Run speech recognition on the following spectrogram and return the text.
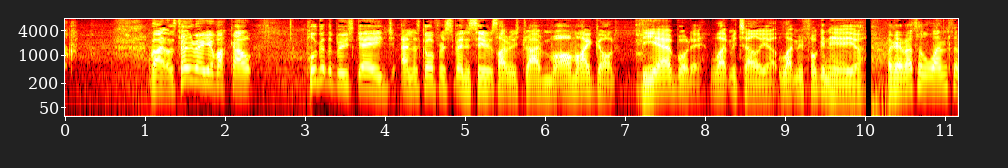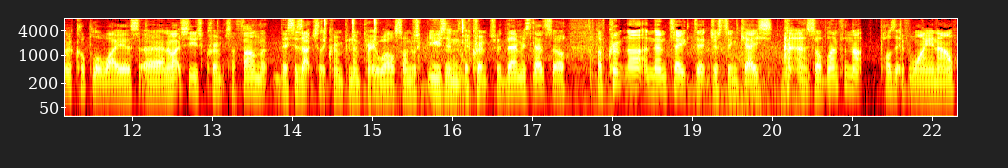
right, let's turn the radio back out, plug up the boost gauge, and let's go for a spin and see what it's like when it's driving. But oh my god. Yeah, buddy. Let me tell you. Let me fucking hear you. Okay, I've had to lengthen a couple of wires uh, and I've actually used crimps. I found that this is actually crimping them pretty well, so I'm just using the crimps with them instead. So I've crimped that and then taped it just in case. so I've lengthened that positive wire now.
